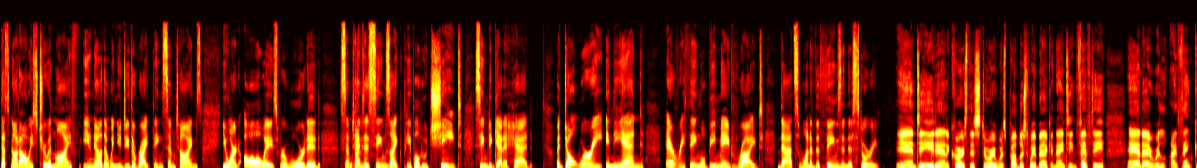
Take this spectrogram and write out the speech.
That's not always true in life. You know that when you do the right thing, sometimes you aren't always rewarded. Sometimes it seems like people who cheat seem to get ahead. But don't worry, in the end, everything will be made right. That's one of the themes in this story. Indeed, and of course, this story was published way back in 1950, and I I think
